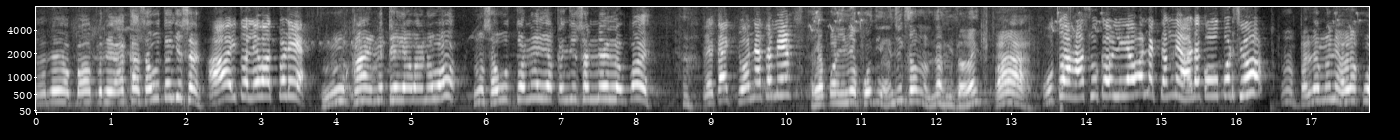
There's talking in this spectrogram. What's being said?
અરે બાપ રે આખા સૌદ ઇન્જેક્શન હા એ તો લેવા જ પડે. હું કાંઈ નથી લેવાનો હો. હું સૌદ તો નહીં એક ઇન્જેક્શન નહીં લઉં ભાઈ. રે કાંઈક કહો ને તમે. અરે પણ એને કોઈ ઇન્જેક્શન નથી લીધા ભાઈ? હા. હું તો હાસુ કહું લઈ આવો ને તમને હાડકો ઉપર હો. હં, ભલે મને હળકવો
